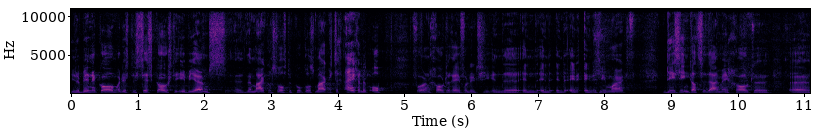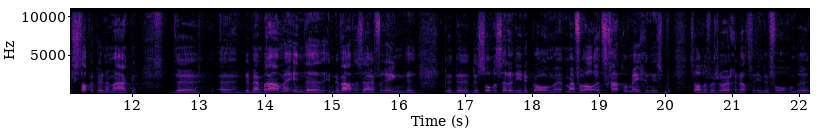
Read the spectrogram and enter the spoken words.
die er binnenkomen. Dus de Cisco's, de IBM's, eh, de Microsoft, de Googles maken zich eigenlijk op voor een grote revolutie in de, in in in de energiemarkt. Die zien dat ze daarmee grote uh, stappen kunnen maken. De, uh, de membranen in de, in de waterzuivering, de, de, de, de, zonnecellen die er komen, maar vooral het schakelmechanisme zal ervoor zorgen dat we in de volgende,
